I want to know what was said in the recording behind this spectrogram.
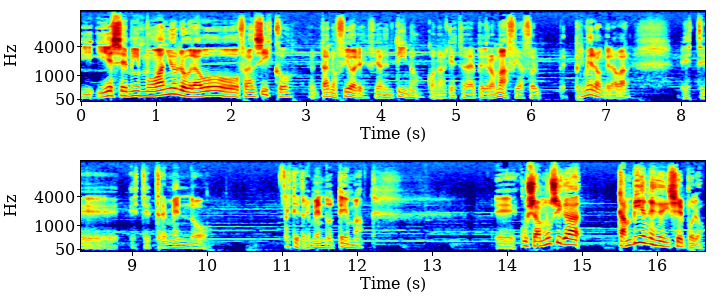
y, y ese mismo año lo grabó Francisco, el Tano Fiore, fiorentino, con la orquesta de Pedro Mafia. Fue el primero en grabar este, este, tremendo, este tremendo tema, eh, cuya música también es de Discépolo,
